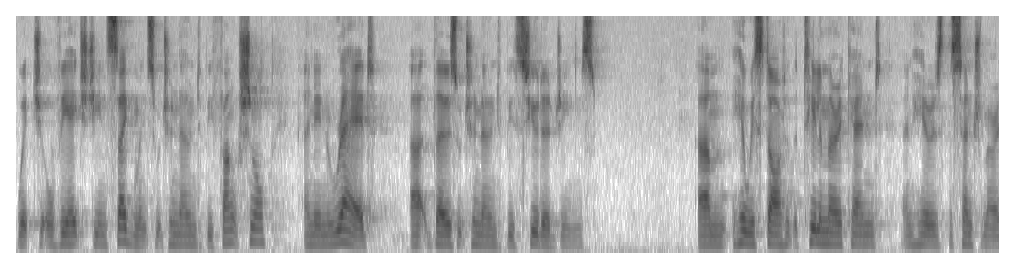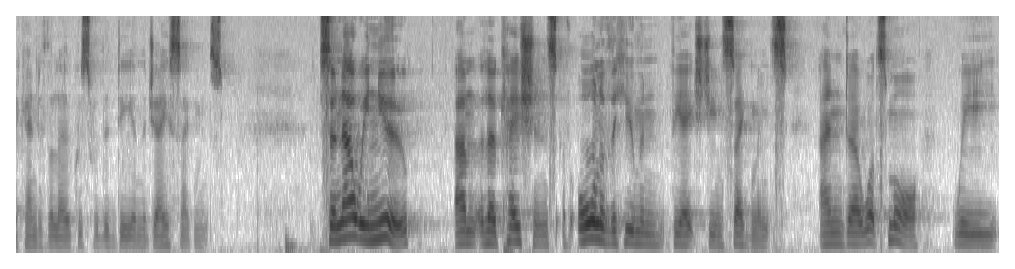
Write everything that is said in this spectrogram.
which, or VH gene segments, which are known to be functional, and in red, uh, those which are known to be pseudogenes. Um, here we start at the telomeric end, and here is the centromeric end of the locus with the D and the J segments. So now we knew um, the locations of all of the human VH gene segments, and uh, what's more, we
